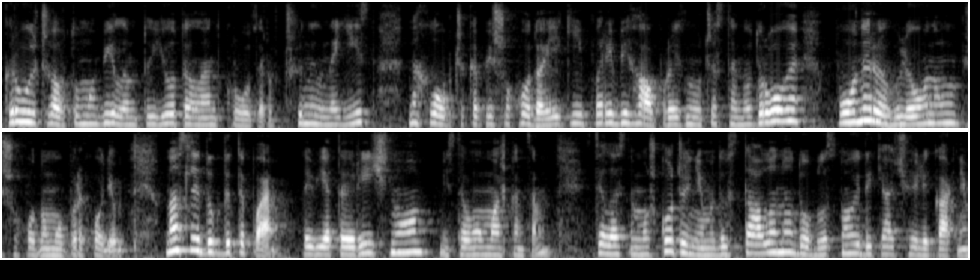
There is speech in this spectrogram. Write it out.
керуючи автомобілем Toyota Land Cruiser, вчинив наїзд на хлопчика пішохода, який перебігав проїзну частину дороги по нерегульованому пішохідному переході. Внаслідок ДТП 9-річного місцевого мешканця з тілесними ушкодженнями доставлено до обласної дитячої лікарні.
